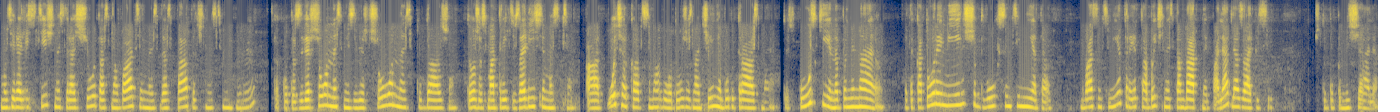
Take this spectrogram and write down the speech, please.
Материалистичность, расчет, основательность, достаточность. Угу. Какую-то завершенность, незавершенность туда же. Тоже смотрите, в зависимости от почерка, от самого, тоже значения будут разные. То есть узкие, напоминаю, это которые меньше 2 сантиметров. 2 сантиметра это обычные стандартные поля для записей, чтобы помещали.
